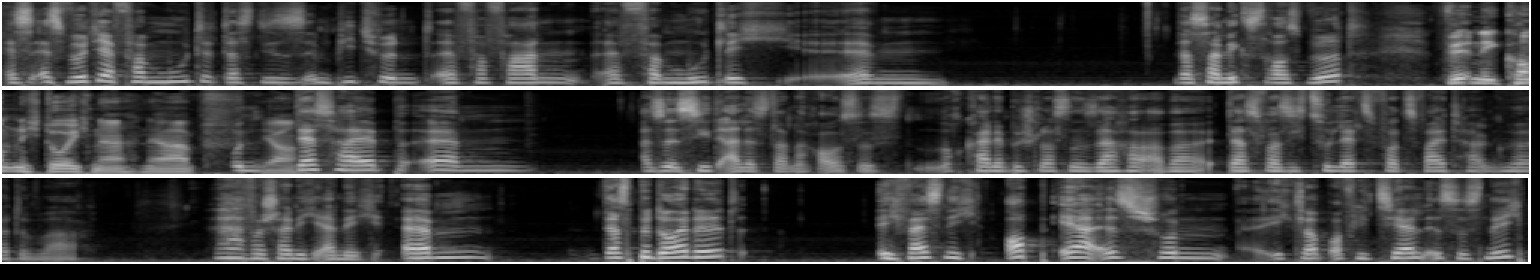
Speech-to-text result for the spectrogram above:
Es, es wird ja vermutet, dass dieses Impeachment-Verfahren äh, vermutlich, ähm, dass da nichts draus wird. Wird, nee, kommt nicht durch, ne? Ja, pf, Und ja. deshalb, ähm, also es sieht alles danach aus, es ist noch keine beschlossene Sache, aber das, was ich zuletzt vor zwei Tagen hörte, war ja, wahrscheinlich eher nicht. Ähm, das bedeutet, ich weiß nicht, ob er es schon, ich glaube, offiziell ist es nicht.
